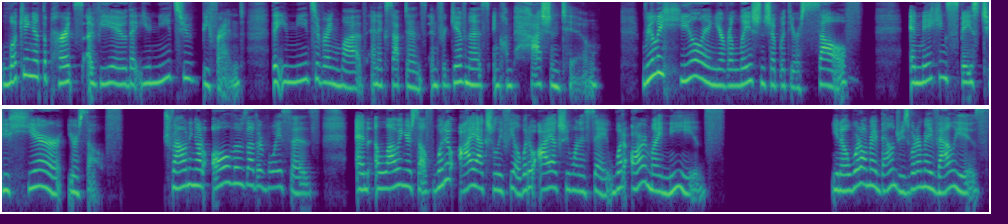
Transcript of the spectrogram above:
looking at the parts of you that you need to befriend, that you need to bring love and acceptance and forgiveness and compassion to. Really healing your relationship with yourself and making space to hear yourself, drowning out all those other voices and allowing yourself, what do I actually feel? What do I actually want to say? What are my needs? You know, what are my boundaries? What are my values?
